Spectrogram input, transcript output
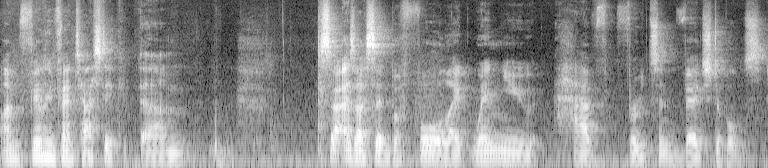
I'm feeling fantastic. Um, so as I said before, like when you have fruits and vegetables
